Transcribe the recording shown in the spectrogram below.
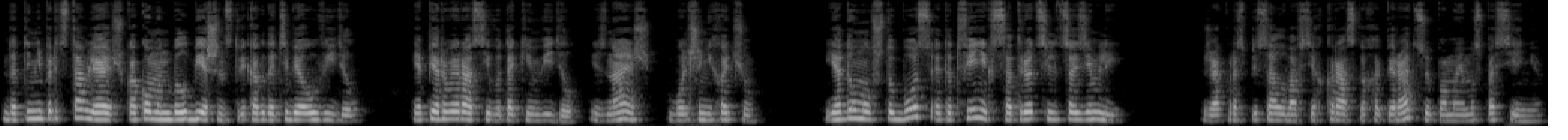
Да ты не представляешь, в каком он был бешенстве, когда тебя увидел. Я первый раз его таким видел, и знаешь, больше не хочу. Я думал, что босс этот феникс сотрет с лица земли. Жак расписал во всех красках операцию по моему спасению.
